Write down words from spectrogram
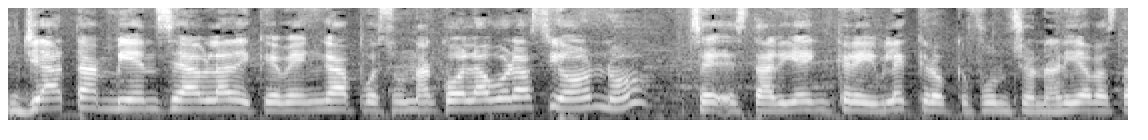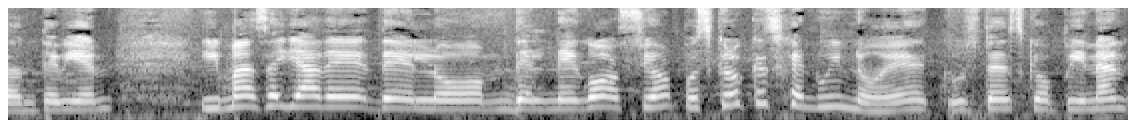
Ya también se habla de que venga pues una colaboración, ¿no? Se, estaría increíble, creo que funcionaría bastante bien. Y más allá de, de, lo del negocio, pues creo que es genuino, ¿eh? ¿Ustedes qué opinan?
